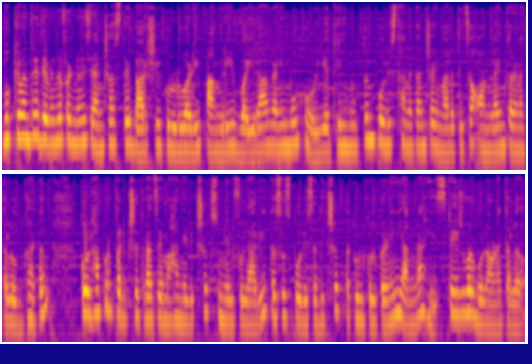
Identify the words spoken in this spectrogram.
मुख्यमंत्री देवेंद्र फडणवीस यांच्या हस्ते बार्शी कुरुडवाडी पांगरी वैराग आणि मोहोळ येथील नूतन पोलीस स्थानकांच्या इमारतीचं ऑनलाईन करण्यात आलं उद्घाटन. कोल्हापूर परिक्षेत्राचे महानिरीक्षक सुनील फुलारी तसंच पोलीस अधीक्षक अतुल कुलकर्णी यांनाही स्टेजवर बोलावण्यात आलं.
